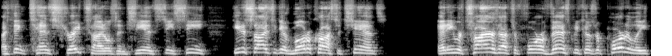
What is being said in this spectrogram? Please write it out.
I think 10 straight titles in GNCC. He decides to give motocross a chance and he retires after four events because reportedly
